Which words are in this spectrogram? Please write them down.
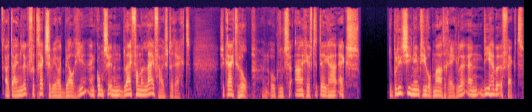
Uiteindelijk vertrekt ze weer uit België en komt ze in een blijf van mijn lijfhuis terecht. Ze krijgt hulp en ook doet ze aangifte tegen haar ex. De politie neemt hierop maatregelen en die hebben effect.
